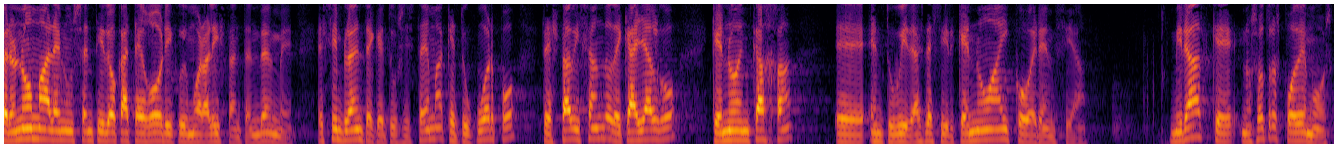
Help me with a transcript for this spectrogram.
pero no mal en un sentido categórico y moralista, entendedme. Es simplemente que tu sistema, que tu cuerpo te está avisando de que hay algo que no encaja eh, en tu vida, es decir, que no hay coherencia. Mirad que nosotros podemos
